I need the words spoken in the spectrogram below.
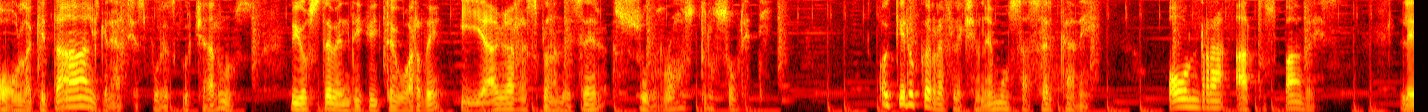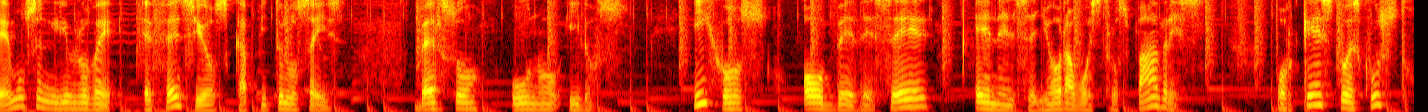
Hola, ¿qué tal? Gracias por escucharnos. Dios te bendiga y te guarde y haga resplandecer su rostro sobre ti. Hoy quiero que reflexionemos acerca de honra a tus padres. Leemos en el libro de Efesios capítulo 6, verso 1 y 2. Hijos, obedecer en el Señor a vuestros padres, porque esto es justo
